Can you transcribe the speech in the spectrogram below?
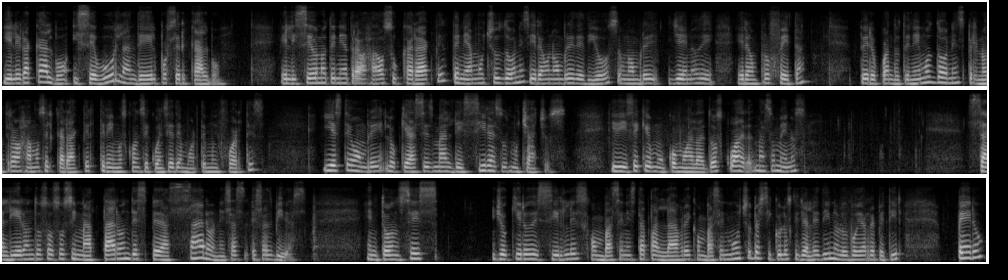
y él era calvo y se burlan de él por ser calvo. Eliseo no tenía trabajado su carácter, tenía muchos dones y era un hombre de Dios, un hombre lleno de, era un profeta. Pero cuando tenemos dones, pero no trabajamos el carácter, tenemos consecuencias de muerte muy fuertes. Y este hombre lo que hace es maldecir a sus muchachos. Y dice que como, como a las dos cuadras más o menos, salieron dos osos y mataron, despedazaron esas, esas vidas. Entonces, yo quiero decirles con base en esta palabra y con base en muchos versículos que ya les di, no los voy a repetir, pero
